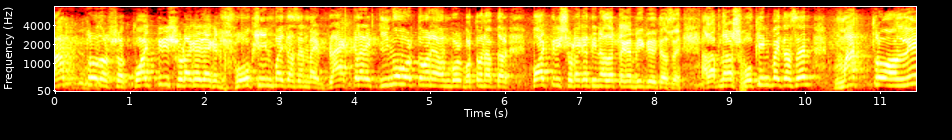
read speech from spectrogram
মাত্র দর্শক পঁয়ত্রিশশো টাকায় দেখেন শৌখিন পাইতেছেন ভাই। ব্ল্যাক কালারের কিংও বর্তমানে বর্তমানে আপনার পঁয়ত্রিশশো টাকা তিন হাজার টাকা বিক্রি হইতেছে। আর আপনারা শৌখিন পাইতেছেন মাত্র অনলি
